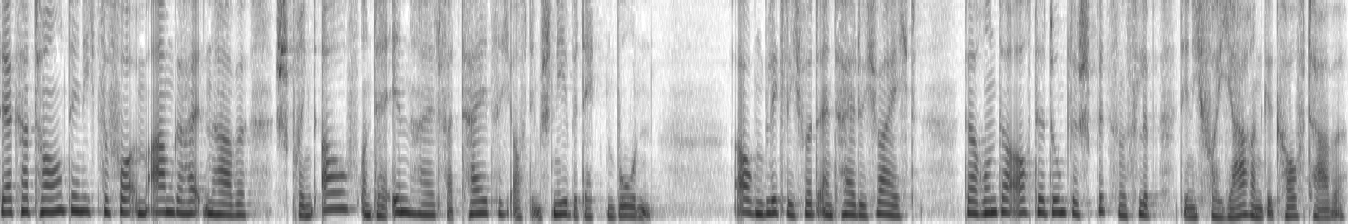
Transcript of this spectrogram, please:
Der Karton, den ich zuvor im Arm gehalten habe, springt auf und der Inhalt verteilt sich auf dem schneebedeckten Boden. Augenblicklich wird ein Teil durchweicht, darunter auch der dunkle Spitzenslip, den ich vor Jahren gekauft habe.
